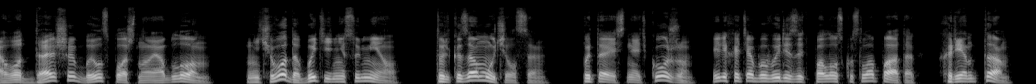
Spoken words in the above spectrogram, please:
А вот дальше был сплошной облом. Ничего добыть и не сумел. Только замучился, пытаясь снять кожу или хотя бы вырезать полоску с лопаток. Хрен там.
